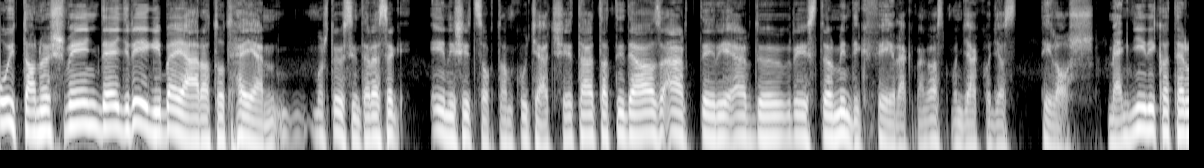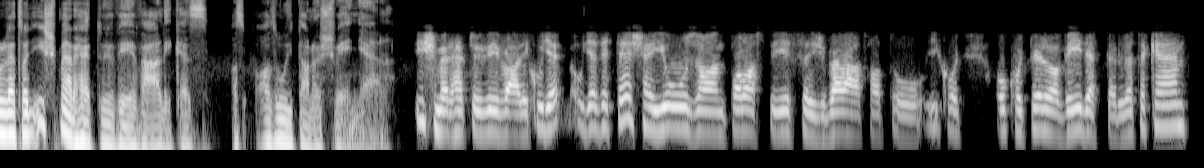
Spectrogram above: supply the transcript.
új tanösvény, de egy régi bejáratott helyen. Most őszinte leszek, én is itt szoktam kutyát sétáltatni, de az ártéri erdő résztől mindig félek, meg azt mondják, hogy az tilos. Megnyílik a terület, vagy ismerhetővé válik ez az, az új tanösvényel? ismerhetővé válik. Ugye, ugye ez egy teljesen józan, palaszti észre is belátható hogy, ok, hogy például a védett területeken,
